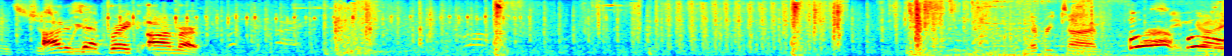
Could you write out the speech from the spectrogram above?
It's just How does weird. that break armor? Every time. Same guy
